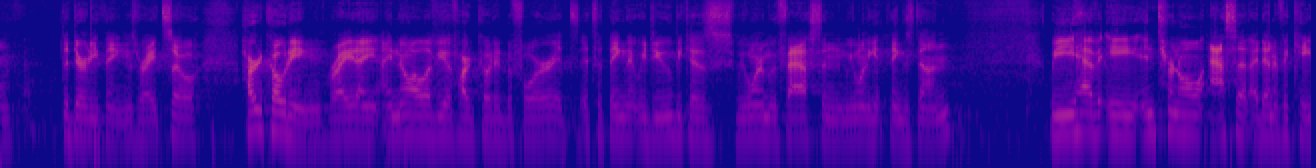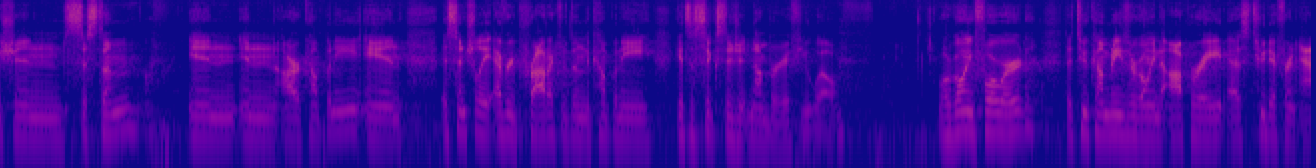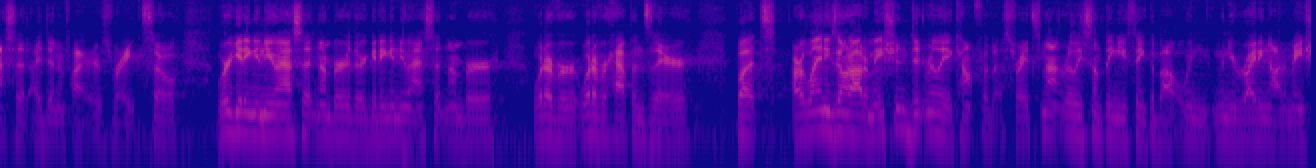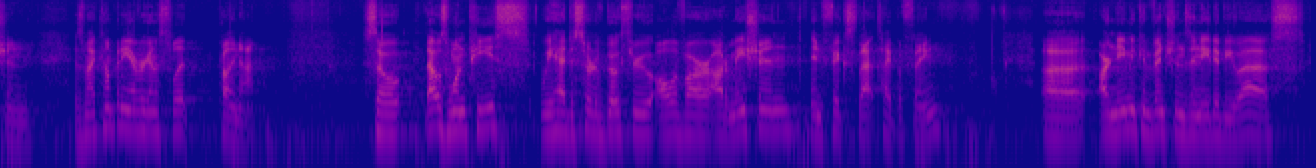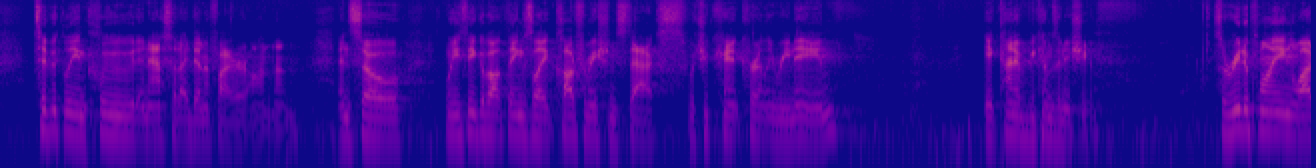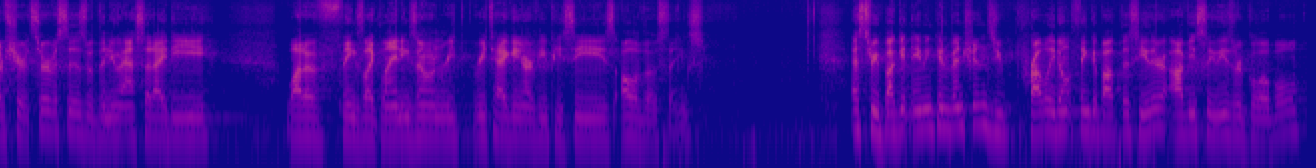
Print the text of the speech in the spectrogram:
the dirty things, right? So hard coding, right? I, I know all of you have hard coded before. It's, it's a thing that we do because we want to move fast and we want to get things done. We have a internal asset identification system in, in our company, and essentially every product within the company gets a six-digit number, if you will. Well, going forward, the two companies are going to operate as two different asset identifiers, right? So we're getting a new asset number, they're getting a new asset number, whatever, whatever happens there. But our landing zone automation didn't really account for this, right? It's not really something you think about when, when you're writing automation is my company ever going to split? Probably not. So that was one piece. We had to sort of go through all of our automation and fix that type of thing. Uh, our naming conventions in AWS typically include an asset identifier on them. And so when you think about things like CloudFormation stacks, which you can't currently rename, it kind of becomes an issue. So redeploying a lot of shared services with the new asset ID a lot of things like landing zone, re retagging our VPCs, all of those things. S3 bucket naming conventions, you probably don't think about this either. Obviously, these are global.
